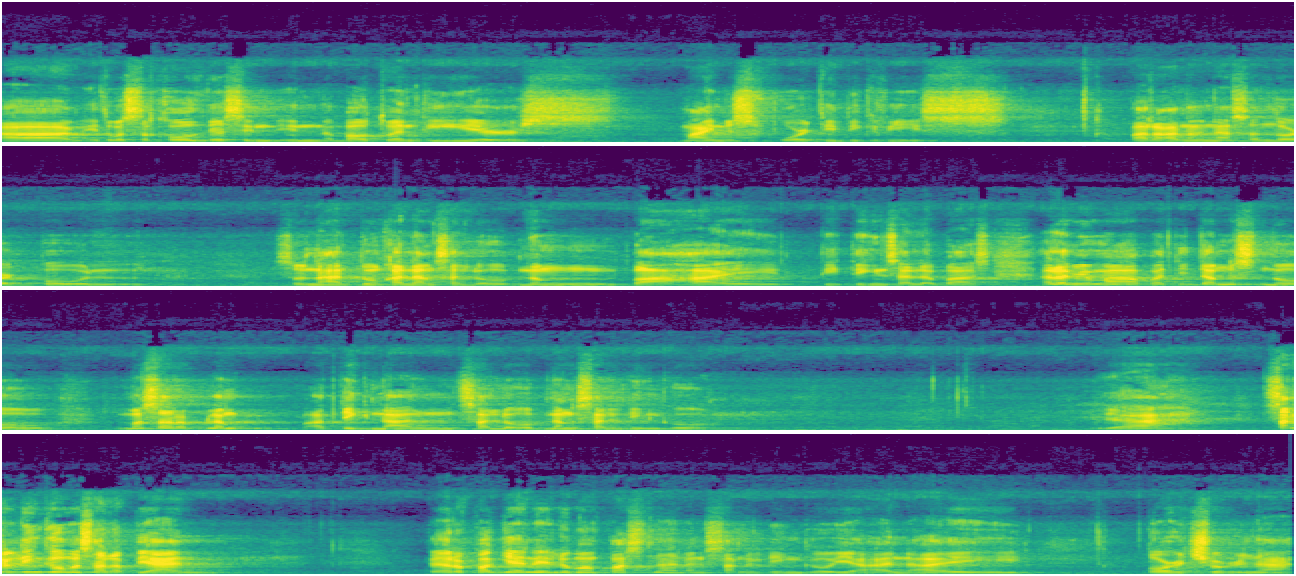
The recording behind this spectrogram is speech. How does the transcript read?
um, it was the coldest in, in about 20 years. minus 40 degrees. Para ka nang nasa North Pole. So nandun ka lang sa loob ng bahay, titingin sa labas. Alam niyo mga kapatid, ang snow, masarap lang ah, tignan sa loob ng isang. Yeah. Isang linggo, masarap yan. Pero pag yan ay lumampas na ng isang linggo, yan ay torture na.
